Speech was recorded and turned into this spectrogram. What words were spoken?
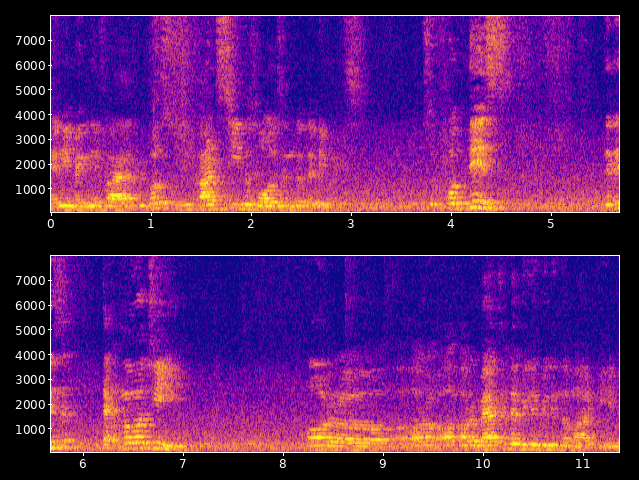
any magnifier because you can't see the balls into the device. So for this, there is a technology or, or, or, a method available in the market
